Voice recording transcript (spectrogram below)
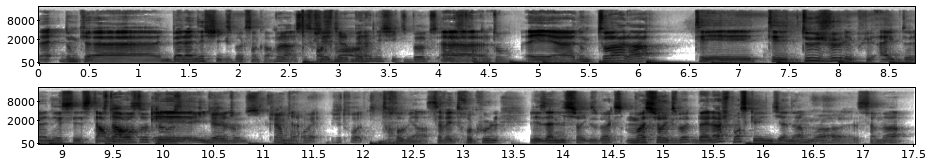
Ouais, donc, euh, une belle année chez Xbox encore. Voilà, c'est ce que j'allais dire. Belle euh, année chez Xbox, euh, je euh, suis trop content. Et euh, donc, toi, là, tes, tes deux jeux les plus hype de l'année, c'est Star, Star Wars, Wars et, et Indiana. Jones. Clairement, ouais, j'ai trop hâte. Trop bien, ça va être trop cool. Les amis sur Xbox. Moi, sur Xbox, bah là, je pense que Indiana, moi, euh, ça m'a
